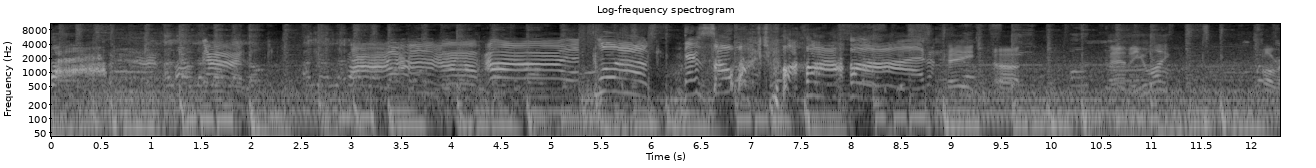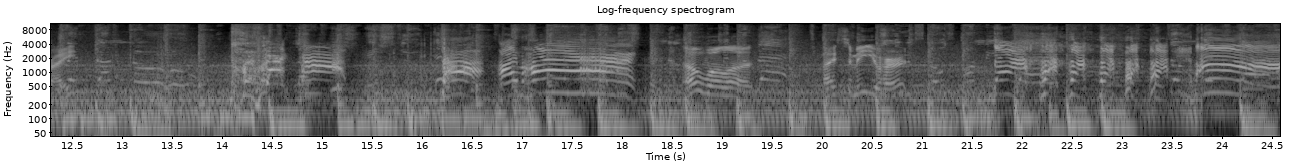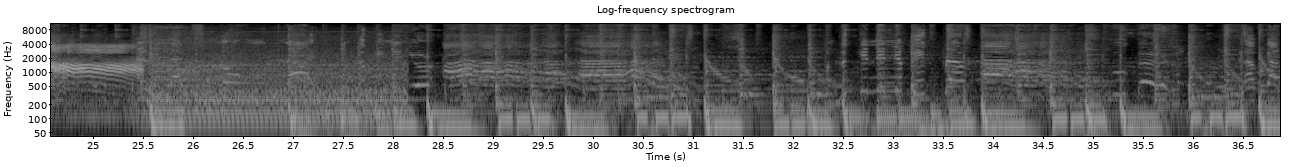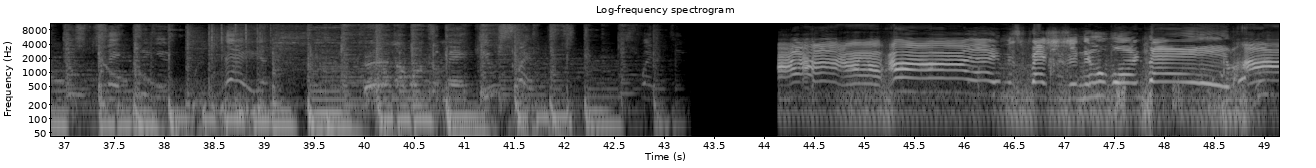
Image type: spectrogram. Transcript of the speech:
Oh Look! There's so much! Hey, um, man, are you like, all right? I'm! Oh, well, uh, nice to meet you, Hurt. refreshes a newborn babe. Ah!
